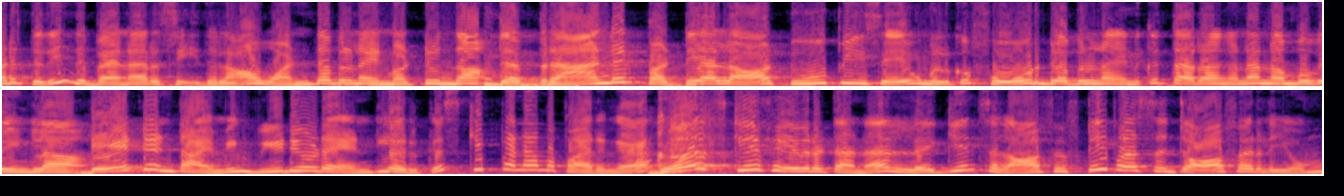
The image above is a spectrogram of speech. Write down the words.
அடுத்தது இந்த பெனாரசி இதெல்லாம் ஒன் டபுள் நைன் மட்டும் தான். இந்த பிராண்டட் பட்டியாலா டூ பீஸே உங்களுக்கு ஃபோர் டபுள் நைனுக்கு தராங்கன்னா நம்புவீங்களா? டேட் அண்ட் டைமிங் வீடியோட எண்ட்ல இருக்கு ஸ்கிப் பண்ணாம பாருங்க. கேர்ள்ஸ்க்கே ஃபேவரட்டான லெகின்ஸ் எல்லாம் பிப்டி பர்சன்ட் ஆஃபர்லயும்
